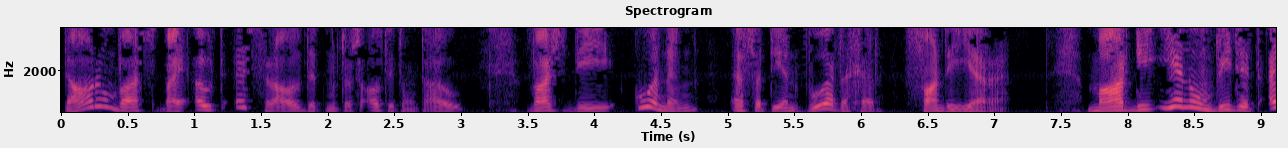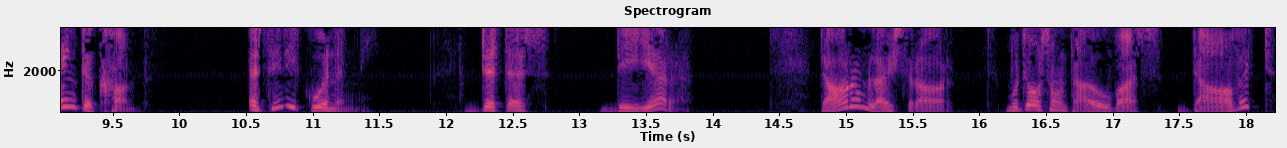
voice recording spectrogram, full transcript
Daarom was by oud Israel, dit moet ons altyd onthou, was die koning 'n verteenwoordiger van die Here. Maar die een om wie dit eintlik gaan, is nie die koning nie. Dit is die Here. Daarom luisteraar, moet ons onthou was Dawid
